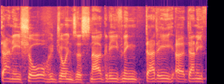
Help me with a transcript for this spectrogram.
Danny Shaw, who joins us now. Good evening, Daddy. Uh, Danny,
